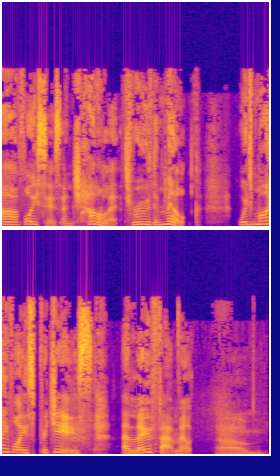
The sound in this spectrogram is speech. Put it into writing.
our voices and channel it through the milk, would my voice produce a low fat milk? Um,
